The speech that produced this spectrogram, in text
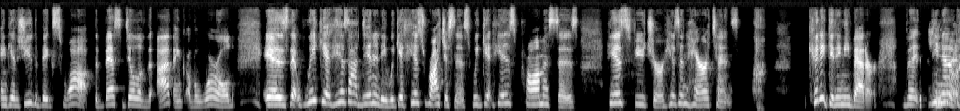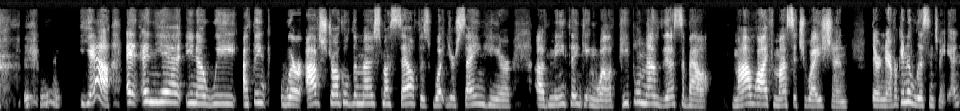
and gives you the big swap. The best deal of the i think of a world is that we get his identity we get his righteousness we get his promises his future his inheritance. Could it get any better? But you know yeah and and yet you know we i think where i've struggled the most myself is what you're saying here of me thinking well if people know this about my life my situation they're never going to listen to me and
